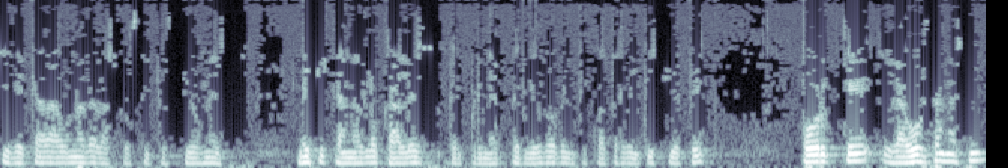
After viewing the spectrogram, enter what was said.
y de cada una de las constituciones mexicanas locales del primer periodo 24-27, porque la usan así.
